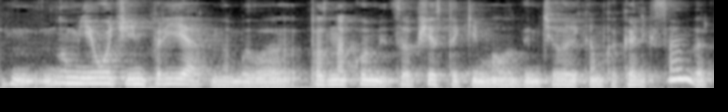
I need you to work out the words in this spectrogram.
Ну, мне очень приятно было познакомиться вообще с таким молодым человеком, как Александр,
